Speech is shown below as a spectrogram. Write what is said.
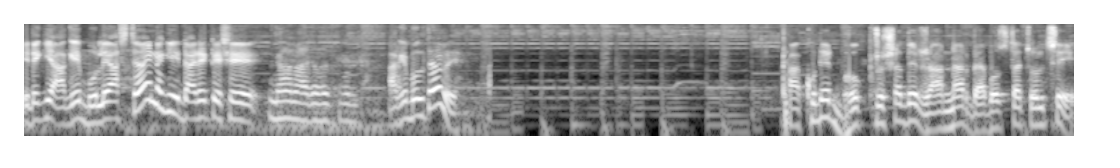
এটা কি আগে বলে আসতে হয় নাকি ডাইরেক্ট এসে না না আগে বলতে বলতে আগে বলতে হবে? ঠাকুরের ভোগ প্রসাদের রান্নার ব্যবস্থা চলছে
